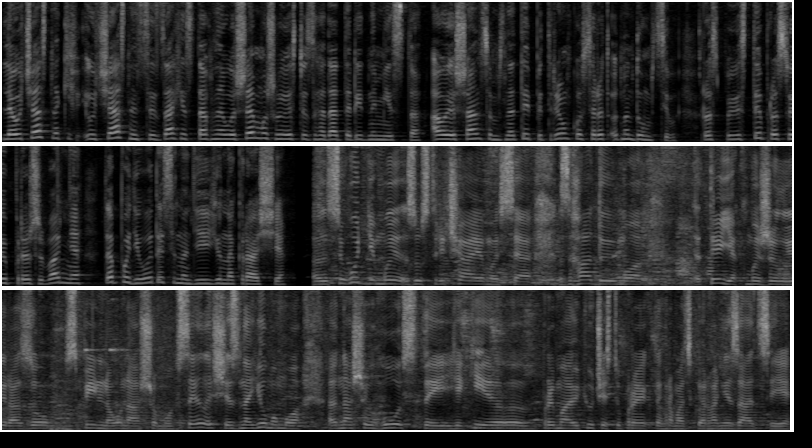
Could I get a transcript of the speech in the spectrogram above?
Для учасників і учасниць цей захід став не лише можливістю згадати рідне місто, але й шансом знайти підтримку серед однодумців, розповісти про свої переживання та поділитися надією на краще. Сьогодні ми зустрічаємося, згадуємо те, як ми жили разом спільно у нашому селищі, знайомимо е, наших гостей, які е, приймають участь у проєктах громадської організації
